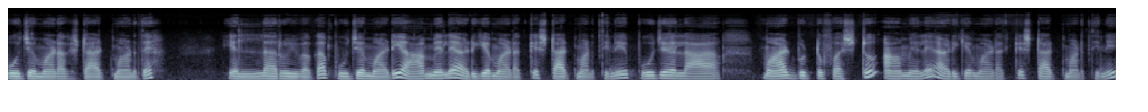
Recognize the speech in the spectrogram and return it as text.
ಪೂಜೆ ಮಾಡೋಕ್ಕೆ ಸ್ಟಾರ್ಟ್ ಮಾಡಿದೆ. ಎಲ್ಲರೂ ಇವಾಗ ಪೂಜೆ ಮಾಡಿ, ಆಮೇಲೆ ಅಡುಗೆ ಮಾಡೋಕ್ಕೆ ಸ್ಟಾರ್ಟ್ ಮಾಡ್ತೀನಿ. ಪೂಜೆ ಎಲ್ಲ ಮಾಡಿಬಿಟ್ಟು ಫಸ್ಟು ಆಮೇಲೆ ಅಡುಗೆ ಮಾಡೋಕ್ಕೆ ಸ್ಟಾರ್ಟ್ ಮಾಡ್ತೀನಿ.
